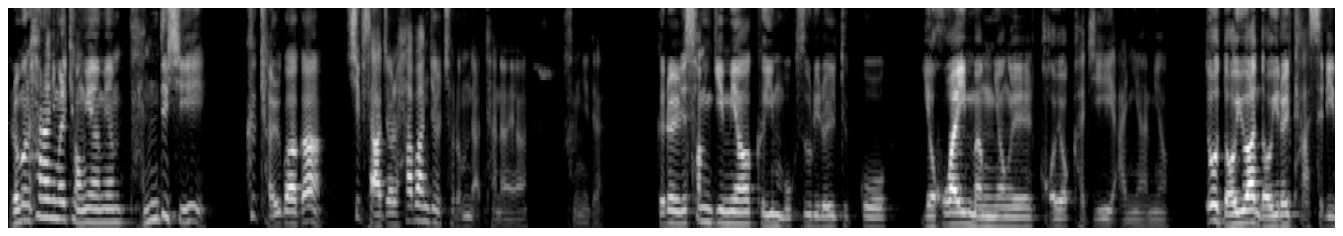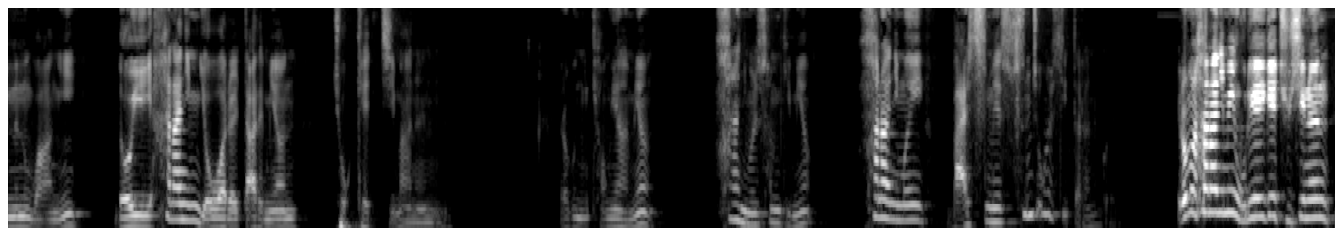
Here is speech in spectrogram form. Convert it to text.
여러분 하나님을 경외하면 반드시 그 결과가 14절 하반절처럼 나타나야 합니다. 그를 섬기며 그의 목소리를 듣고 여호와의 명령을 거역하지 아니하며 또 너희와 너희를 다스리는 왕이 너희 하나님 여호와를 따르면 좋겠지만은 여러분 경외하면 하나님을 섬기며 하나님의 말씀에 순종할 수 있다라는 거예요. 여러분 하나님이 우리에게 주시는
